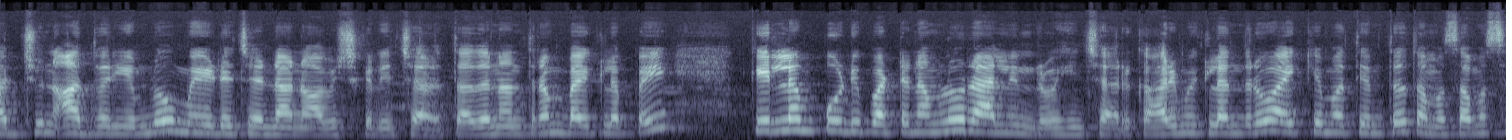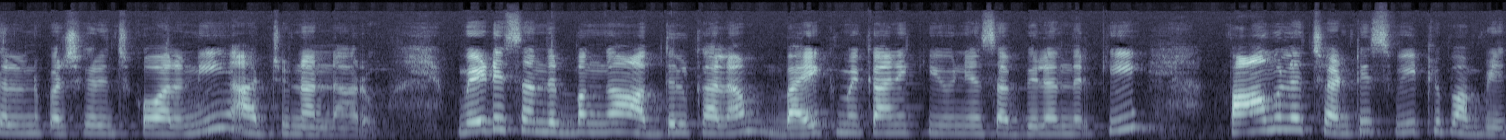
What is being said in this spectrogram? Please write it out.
అర్జున్ ఆధ్వర్యంలో మేడే జెండాను ఆవిష్కరించారు. తదనంతరం బైక్లపై కిర్లంపూడి పట్టణంలో ర్యాలీ నిర్వహించారు. కార్మికులందరూ ఐక్యమత్యంతో తమ సమస్యలను పరిష్కరించుకోవాలని అర్జున్ అన్నారు. మేడే సందర్భంగా Abdul Kalam bike mechanic union సభ్యులందరికీ పాముల చంటి స్వీట్లు పంపిణీ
